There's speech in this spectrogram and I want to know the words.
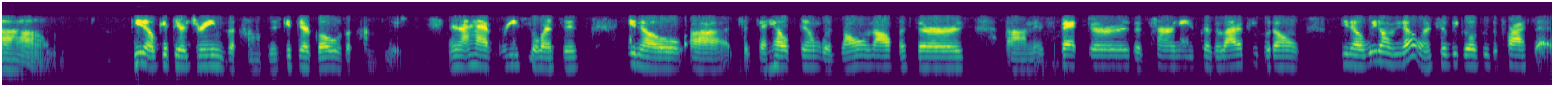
um, you know, get their dreams accomplished, get their goals accomplished, and I have resources, you know, uh, to to help them with loan officers, um, inspectors, attorneys, because a lot of people don't you know, we don't know until we go through the process.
